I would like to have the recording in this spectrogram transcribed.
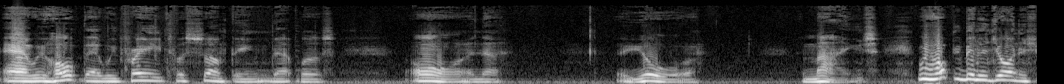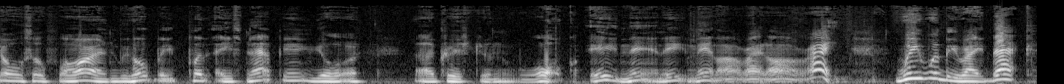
And we hope that we prayed for something that was on your minds. We hope you've been enjoying the show so far, and we hope we put a snap in your uh, Christian walk. Amen. Amen. All right. All right. We will be right back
